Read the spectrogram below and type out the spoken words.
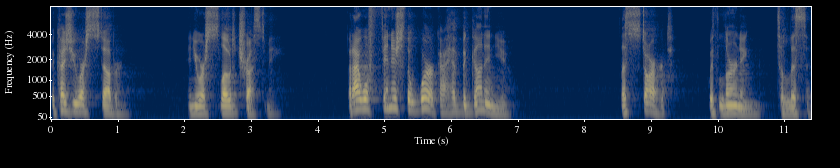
because you are stubborn and you are slow to trust me. But I will finish the work I have begun in you. Let's start with learning to listen.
